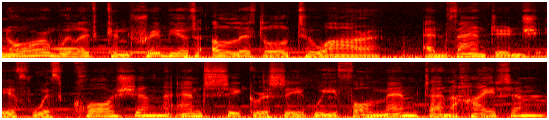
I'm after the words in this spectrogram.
Nor will it contribute a little to our advantage if with caution and secrecy we foment and heighten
